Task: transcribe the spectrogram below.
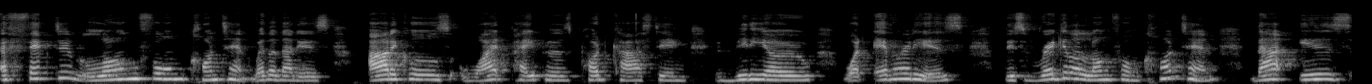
effective long form content, whether that is articles, white papers, podcasting, video, whatever it is, this regular long form content that is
